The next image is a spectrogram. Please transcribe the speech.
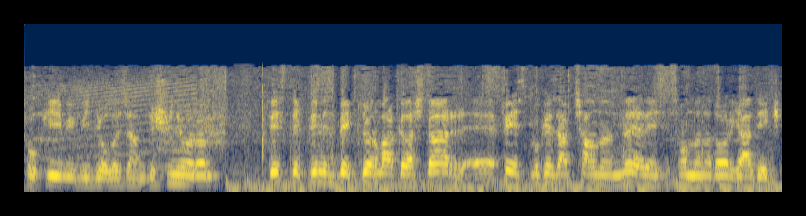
çok iyi bir video olacağını düşünüyorum. Desteklerinizi bekliyorum arkadaşlar. Ee, Facebook hesap çalmanın neredeyse sonlarına doğru geldik.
